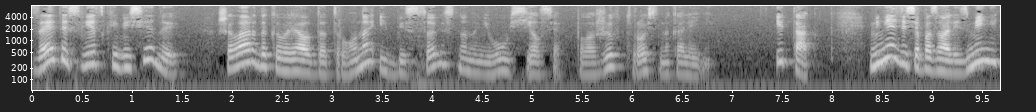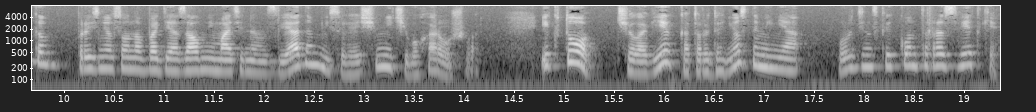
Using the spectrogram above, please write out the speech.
За этой светской беседой Шелар доковылял до трона и бессовестно на него уселся, положив трость на колени. «Итак, меня здесь обозвали изменником», — произнес он, обводя зал внимательным взглядом, не сулящим ничего хорошего. — и кто человек, который донес на меня орденской контрразведки?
